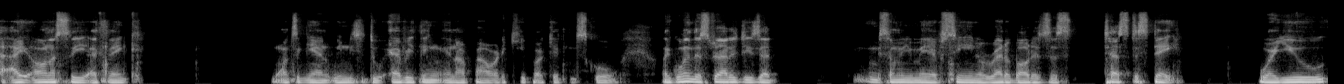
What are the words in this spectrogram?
I, honestly i think once again we need to do everything in our power to keep our kids in school. Like one of the strategies that some of you may have seen or read about is this test to stay where you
